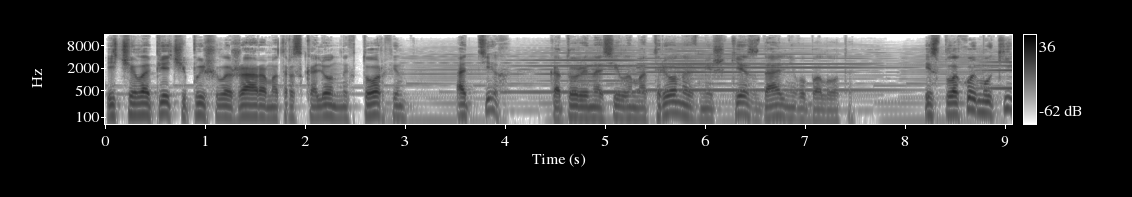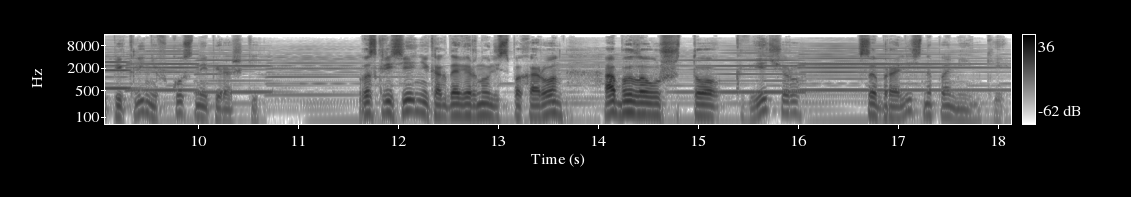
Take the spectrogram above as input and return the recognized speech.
из челопечи пышило жаром от раскаленных торфин, от тех, которые носила Матрёна в мешке с дальнего болота. Из плохой муки пекли невкусные пирожки. В воскресенье, когда вернулись с похорон, а было уж то к вечеру, собрались на поминки.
